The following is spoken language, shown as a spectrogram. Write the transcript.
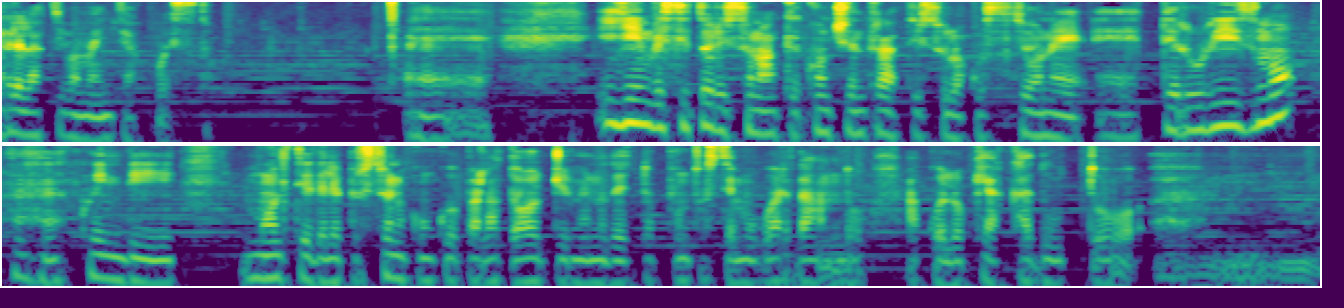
relativamente a questo. Eh, gli investitori sono anche concentrati sulla questione eh, terrorismo, quindi molte delle persone con cui ho parlato oggi mi hanno detto appunto stiamo guardando a quello che è accaduto, ehm,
